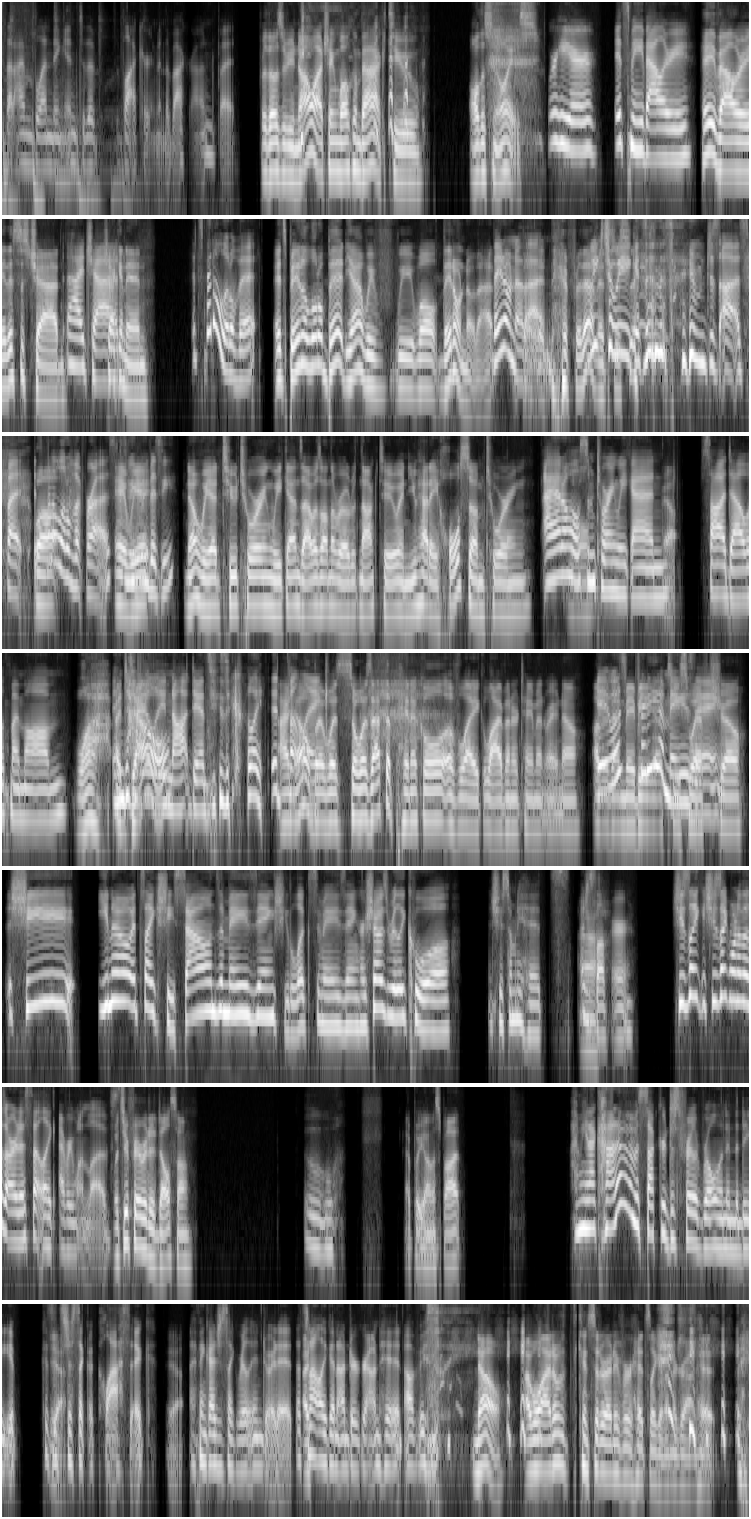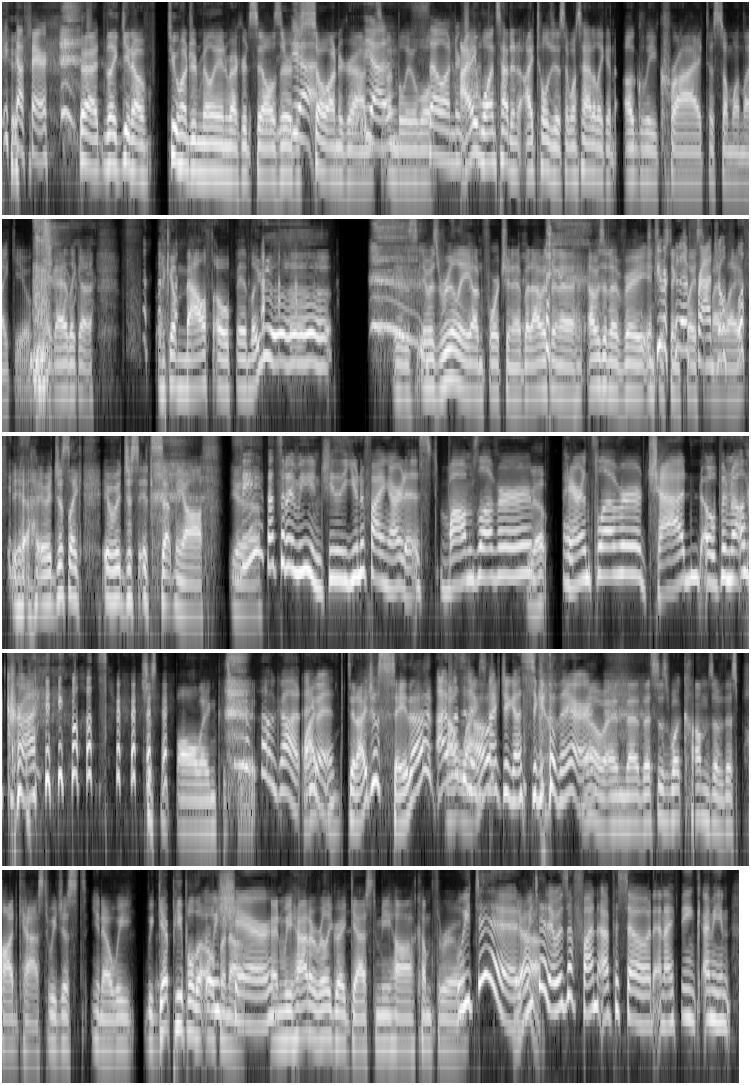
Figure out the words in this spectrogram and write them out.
That I'm blending into the, black curtain in the background, but For those of you not watching, welcome back to All This Noise. we're here. It's me, Valerie. Hey, Valerie, this is Chad. Hi, Chad. Checking in. It's been a little bit. It's been a little bit. Yeah, we've, we, well, they don't know that. They don't know that. for them, week it's to week, it's in the same, just us, but it's Well, been a little bit for us. hey, we've we- been busy. no, we had two touring weekends. I was on the road with Knock2, and you had a wholesome touring. I had a Little- wholesome touring weekend. Yeah. Saw Adele with my mom. Wow. Entirely Adele? not dance music related. I but know, like, but was so was that the pinnacle of like live entertainment right now? Other It than was maybe pretty a amazing. show. she, you know, it's like she sounds amazing. She looks amazing. Her show is really cool. And she has so many hits. I just Ah. love her. She's like she's like one of those artists that like everyone loves. What's your favorite Adele song? Ooh. I put you on the spot. I mean, I kind of am a sucker just for rolling in the deep because Yeah. it's just like a classic. Yeah. I think I just like really enjoyed it. That's I- not like an underground hit, obviously. No, I, well, I don't consider any of her hits like an underground hit. yeah, fair. Yeah, like you know, 200 million record sales. They're Yeah. just so underground. yeah, it's unbelievable. So underground. I once had an. I told you this. I once had like an ugly cry to someone like you. Like I had like a, like a mouth open. Like "Ah." It was. It was really unfortunate. But I was in a. I was in a very interesting in a place in my life. place. Yeah. It would just like. It would just. It set me off. See, know? that's what I mean. She's a unifying artist. Moms love her. Yep. Parents love her. Chad, open mouth crying, loves her. Just bawling. It was great. oh God. Anyway, did I just say that? I wasn't loud? expecting us to go there. No, and uh, this is what comes of this podcast. We just, you know, we we get people to We open share. up, and we had a really great guest, Mija, come through. We did. Yeah. We did. It was a fun episode. And I think, I mean,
